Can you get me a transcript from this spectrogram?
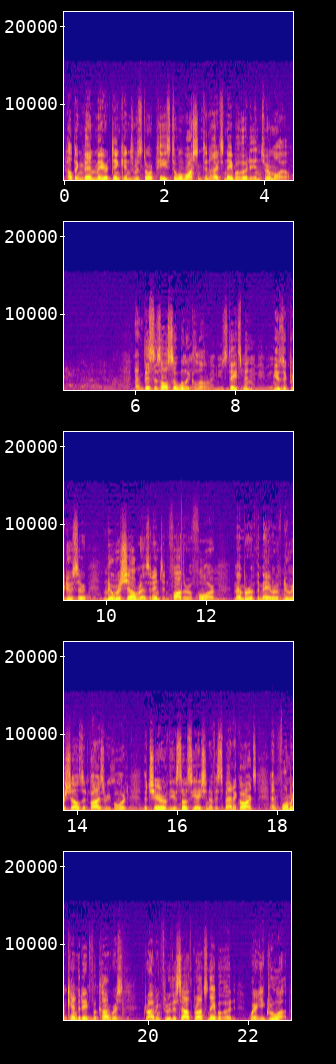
helping then Mayor Dinkins restore peace to a Washington Heights neighborhood in turmoil. And this is also Willie Colon, statesman, music producer, New Rochelle resident and father of four, member of the mayor of New Rochelle's advisory board, the chair of the Association of Hispanic Arts, and former candidate for Congress, driving through the South Bronx neighborhood where he grew up.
